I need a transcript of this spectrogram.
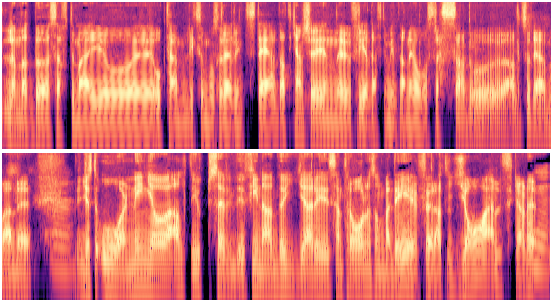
lämnat bös efter mig och eh, åkt hem liksom och sådär och inte städat kanske en eh, fredag eftermiddag när jag var stressad och allt sådär. Men eh, Mm. just ordning, jag har alltid gjort så här, fina byar i centralen och sånt, men det är för att jag älskar det. Mm.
